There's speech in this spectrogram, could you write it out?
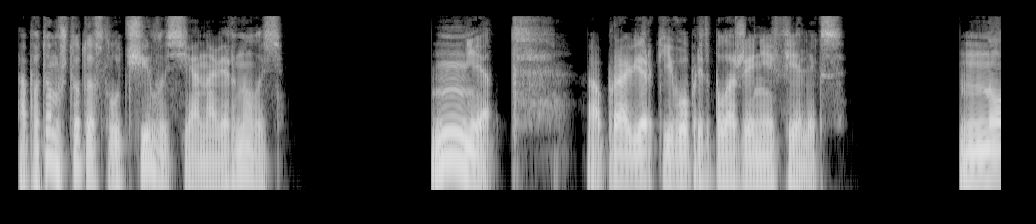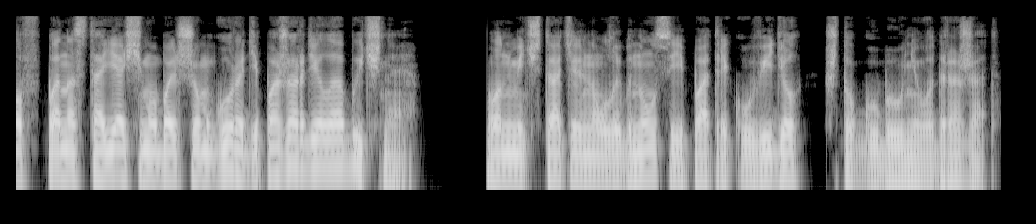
А потом что-то случилось, и она вернулась. «Нет», — опроверг его предположение Феликс. «Но в по-настоящему большом городе пожар — дело обычное». Он мечтательно улыбнулся, и Патрик увидел, что губы у него дрожат.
